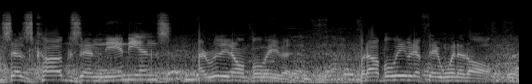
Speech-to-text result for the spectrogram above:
says Cubs and the Indians, I really don't believe it. But I'll believe it if they win it all.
